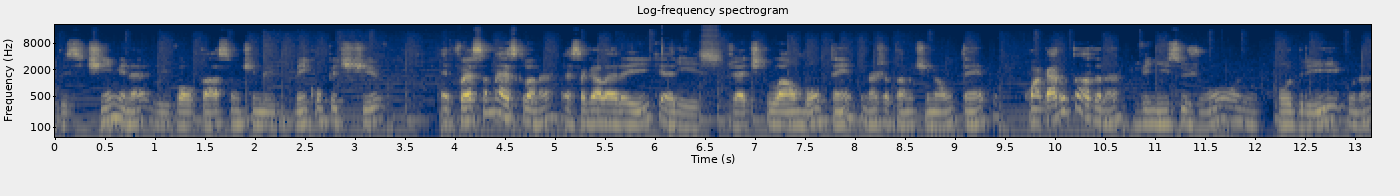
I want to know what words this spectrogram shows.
desse time, né, de voltar a ser um time bem competitivo. É, foi essa mescla, né? Essa galera aí que é, já é titular há um bom tempo, né? Já tá no time há um tempo com a garotada, né? Vinícius Júnior, Rodrigo, né?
